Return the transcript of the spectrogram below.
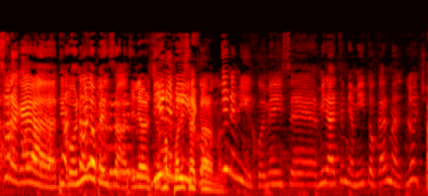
Es una cagada, tipo, ni lo pensás. Es la versión Viene mi de hijo, Calman. Viene mi hijo y me dice, mira, este es mi amiguito Calman, lo he hecho.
